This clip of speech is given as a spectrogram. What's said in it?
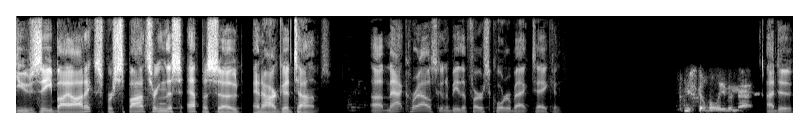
you, ZBiotics, for sponsoring this episode and our good times. Uh, Matt Corral is going to be the first quarterback taken. You still believe in that? I do.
